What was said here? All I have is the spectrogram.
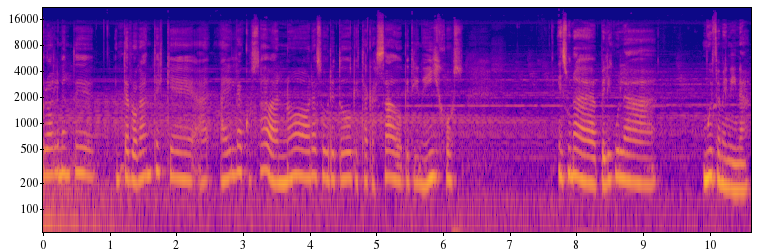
probablemente interrogantes que a, a él le acosaban, ¿no? Ahora sobre todo que está casado, que tiene hijos. Es una película muy femenina,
